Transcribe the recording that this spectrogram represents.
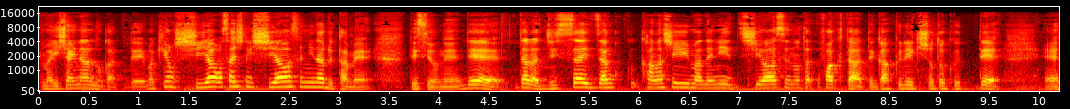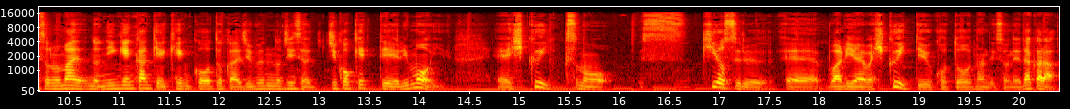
まあ、医者になるのかって、まあ、基本幸最初に幸せになるためですよね。でただ実際残酷悲しいまでに幸せのファクターって学歴所得って、えー、その前の人間関係健康とか自分の人生の自己決定よりも、えー、低いその寄与する、えー、割合は低いっていうことなんですよね。だから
